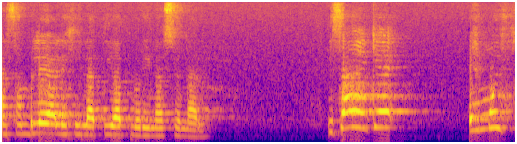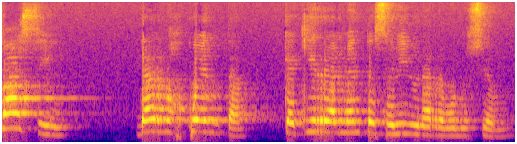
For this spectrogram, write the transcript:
Asamblea Legislativa Plurinacional. ¿Y saben qué? Es muy fácil darnos cuenta que aquí realmente se vive una revolución.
